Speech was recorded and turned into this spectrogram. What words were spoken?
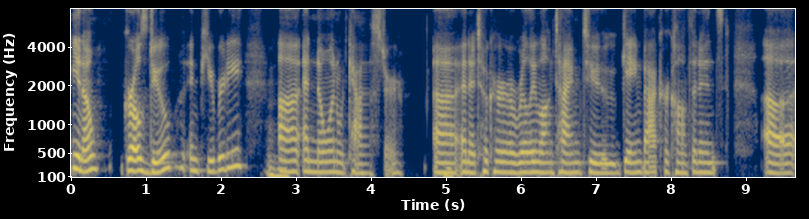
you know girls do in puberty mm-hmm. uh, and no one would cast her uh, mm-hmm. and it took her a really long time to gain back her confidence uh,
